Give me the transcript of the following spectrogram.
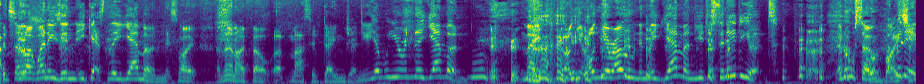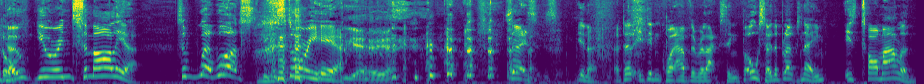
and so like when he's in, he gets to the Yemen. It's like, and then I felt uh, massive danger. And you, yeah, well, you're in the Yemen, mate, on your, on your own in the Yemen. You're just an idiot. And also, a minute ago, you were in Somalia. So wha- what's the story here? Yeah, yeah. So it's, it's you know, it didn't quite have the relaxing. But also, the bloke's name is Tom Allen.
